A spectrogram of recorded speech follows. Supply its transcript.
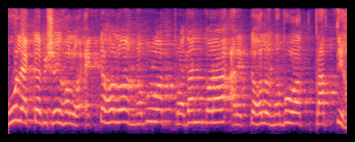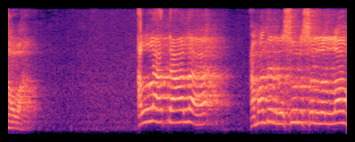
মূল একটা বিষয় হলো, একটা হলো নবুয়াত প্রদান করা আর একটা হলো নবুয়াত প্রাপ্তি হওয়া। আল্লাহ তাআলা আমাদের রসুল সাল্লাহ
